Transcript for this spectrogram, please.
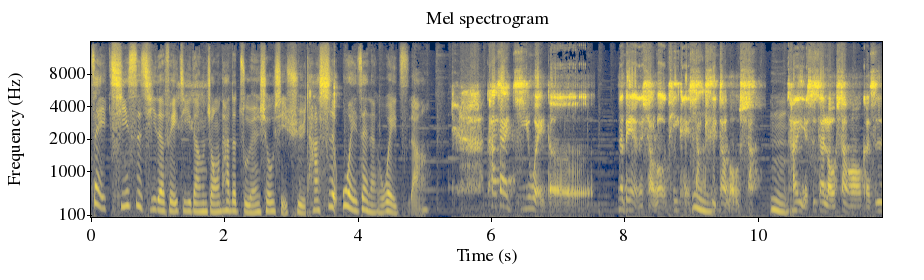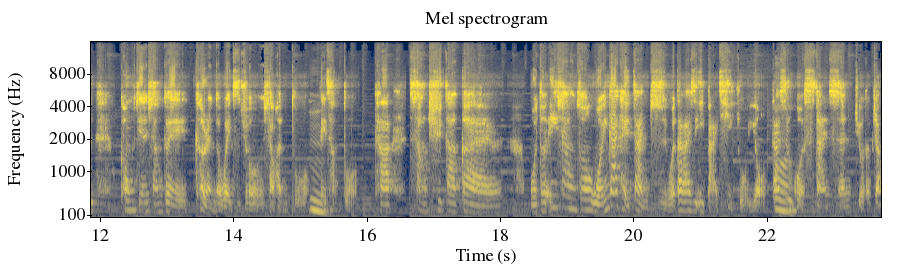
在七四七的飞机当中，它的组员休息区，它是位在哪个位置啊？它在机尾的那边有个小楼梯可以上去到楼上，嗯，它也是在楼上哦，可是空间相对客人的位置就小很多，嗯，非常多。它上去大概，我的印象中，我应该可以站直，我大概是一百七左右。但是如果是男生，有的比较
